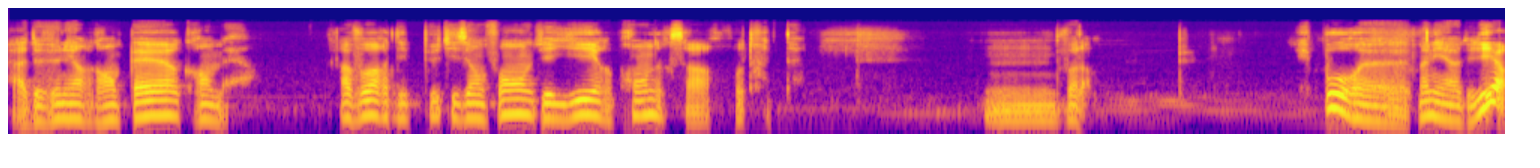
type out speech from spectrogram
À devenir grand-père, grand-mère. Avoir des petits-enfants, vieillir, prendre sa retraite. Hmm, voilà. Pour euh, manière de dire,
